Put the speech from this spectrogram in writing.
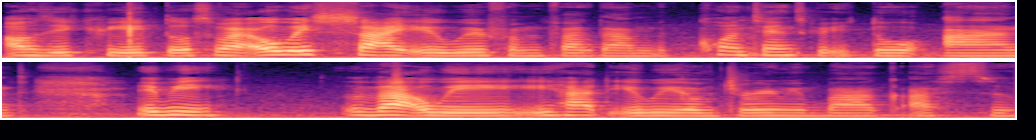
I was a creator, so I always shy away from the fact that I'm a content creator, and maybe that way it had a way of drawing me back as to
